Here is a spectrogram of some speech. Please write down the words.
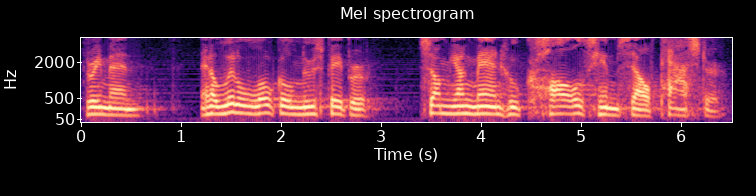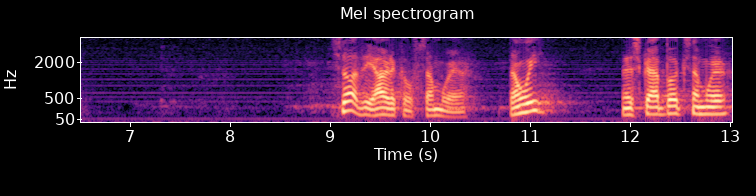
three men, and a little local newspaper, some young man who calls himself pastor. Still have the article somewhere, don't we? In a scrapbook somewhere?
